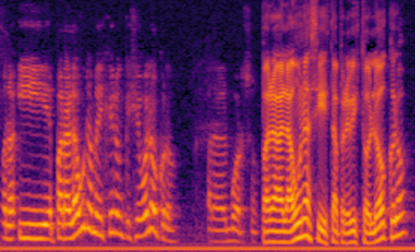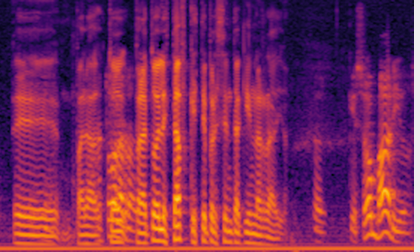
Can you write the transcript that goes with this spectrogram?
Bueno, y para la una me dijeron que llevo locro para el almuerzo. Para la una sí está previsto locro eh, para, Para todo, radio. para todo el staff que esté presente aquí en la radio. Que son varios.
